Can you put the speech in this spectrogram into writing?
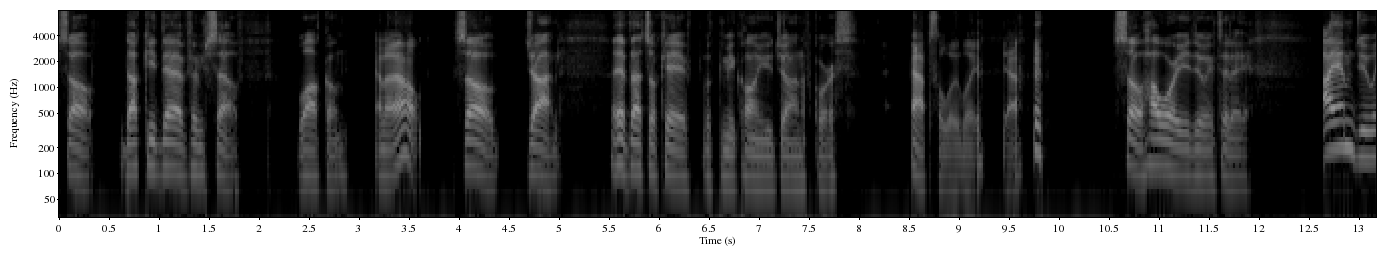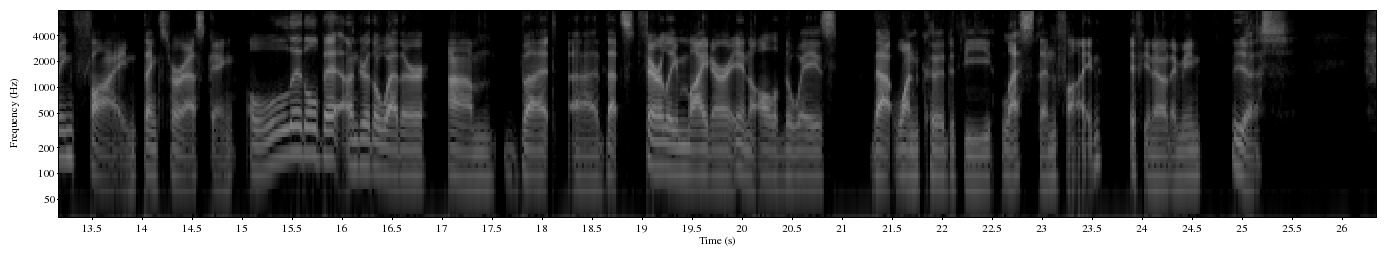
So, Ducky Dev himself, welcome. Hello. So, John, if that's okay with me calling you John, of course. Absolutely. Yeah. So, how are you doing today? I am doing fine. Thanks for asking. A little bit under the weather, um, but uh, that's fairly minor in all of the ways that one could be less than fine, if you know what I mean. Yes.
